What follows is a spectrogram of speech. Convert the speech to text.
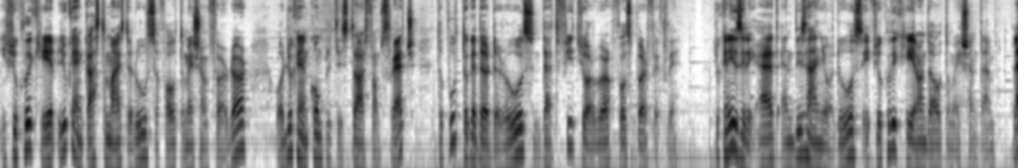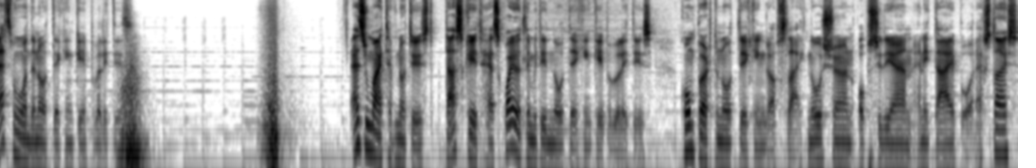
If you click here, you can customize the rules of automation further, or you can completely start from scratch to put together the rules that fit your workflows perfectly. You can easily add and design your rules if you click here on the automation tab. Let's move on the note-taking capabilities. As you might have noticed, Taskade has quite limited note-taking capabilities. Compared to note-taking apps like Notion, Obsidian, Anytype or Xtiles,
